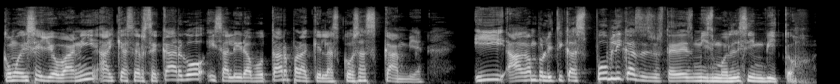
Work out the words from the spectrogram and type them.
como dice Giovanni, hay que hacerse cargo y salir a votar para que las cosas cambien. Y hagan políticas públicas desde ustedes mismos, les invito.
